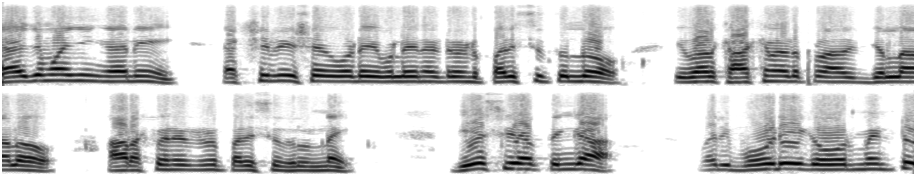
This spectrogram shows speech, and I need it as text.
యాజమాన్యం కానీ ఎక్స్బీసీ కూడా ఇవ్వలేనటువంటి పరిస్థితుల్లో ఇవాళ కాకినాడ జిల్లాలో ఆ రకమైనటువంటి పరిస్థితులు ఉన్నాయి. దేశవ్యాప్తంగా మరి మోడీ గవర్నమెంట్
